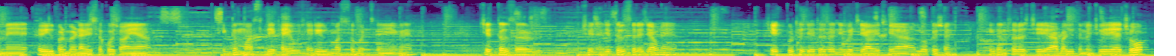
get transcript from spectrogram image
તમે રીલ પણ બનાવી શકો છો અહીંયા. એકદમ મસ્ત દેખાય એવું છે. રીલ મસ્ત બનશે અહીંયા આગળ. જેતલસર છે ને જેતલસરે જાઓ ને. જેતપુરથી જેતલસરની વચ્ચે આવે છે આ લોકેશન એકદમ સરસ છે. આ બાજુ તમે જોઈ રહ્યા છો.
